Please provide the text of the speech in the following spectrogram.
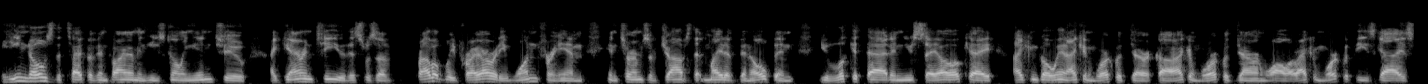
he knows the type of environment he's going into. I guarantee you this was a probably priority one for him in terms of jobs that might have been open. You look at that and you say, oh, okay, I can go in, I can work with Derek Carr, I can work with Darren Waller, I can work with these guys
